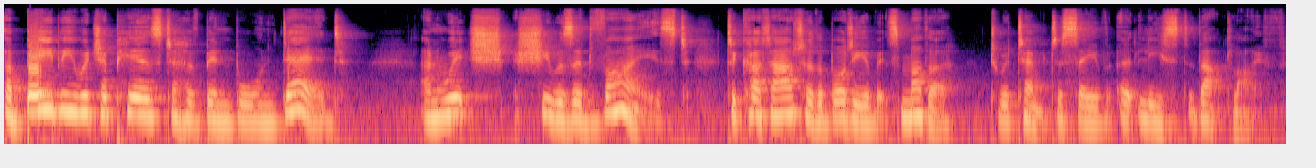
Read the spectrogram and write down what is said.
A baby which appears to have been born dead, and which she was advised to cut out of the body of its mother to attempt to save at least that life.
